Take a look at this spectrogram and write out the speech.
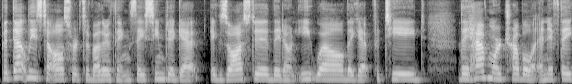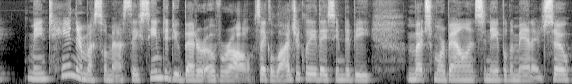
But that leads to all sorts of other things. They seem to get exhausted, they don't eat well, they get fatigued, they have more trouble. And if they maintain their muscle mass, they seem to do better overall. Psychologically, they seem to be much more balanced and able to manage. So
